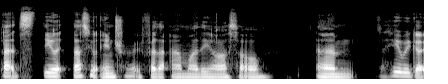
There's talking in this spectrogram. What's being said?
That's the that's your intro for the Am I the Asshole? Um, so here we go.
